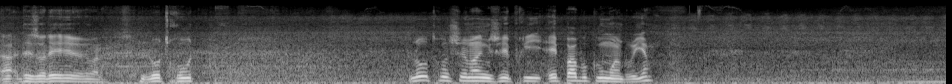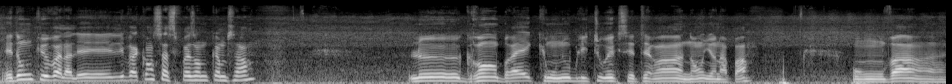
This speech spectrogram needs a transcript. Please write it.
ah, désolé, voilà, l'autre route L'autre chemin que j'ai pris est pas beaucoup moins bruyant. Et donc euh, voilà, les, vacances ça se présente comme ça. Le grand break, on oublie tout, etc. Non, il n'y en a pas. On va euh,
